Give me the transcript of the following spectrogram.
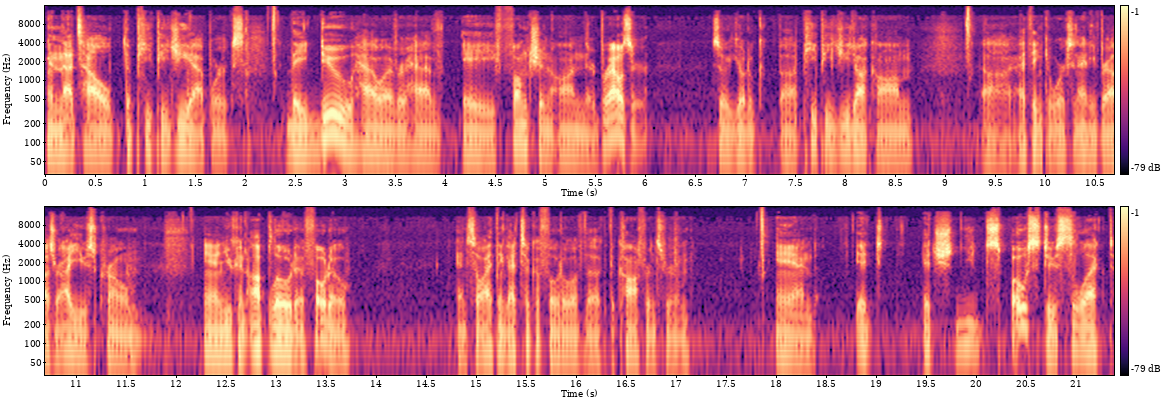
and that's how the PPG app works. They do, however, have a function on their browser. So you go to uh, ppg.com. Uh, I think it works in any browser. I used Chrome, and you can upload a photo. And so I think I took a photo of the, the conference room, and it it's supposed to select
